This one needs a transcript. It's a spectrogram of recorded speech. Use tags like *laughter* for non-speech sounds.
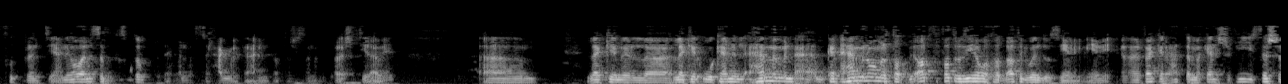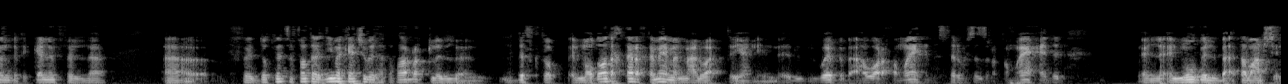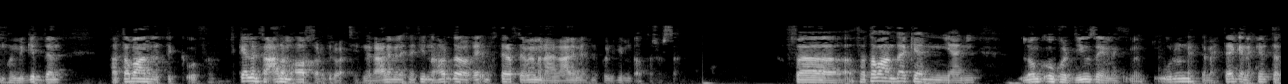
footprint يعني هو لسه بال desktop تقريبا نفس الحجم بتاع من 13 سنة ما فرقش كتير قوي يعني. لكن لكن وكان الأهم من وكان أهم نوع من التطبيقات في الفترة دي هو تطبيقات ال Windows. يعني يعني أنا فاكر حتى ما كانش في session بتتكلم في ال في ال .NET في الفترة دي ما كانتش بتتطرق لل desktop. الموضوع ده اختلف تماما مع الوقت. يعني الويب بقى هو رقم واحد ال services رقم واحد الموبل بقى طبعا شيء مهم جدا. فطبعا بتتكلم في عالم آخر دلوقتي. إحنا العالم اللي إحنا فيه النهارده مختلف تماما عن العالم اللي إحنا كنا فيه من 13 سنة. ف... فطبعا ده كان يعني long overdue زي ما بتقولوا ان انت محتاج إنك أنت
